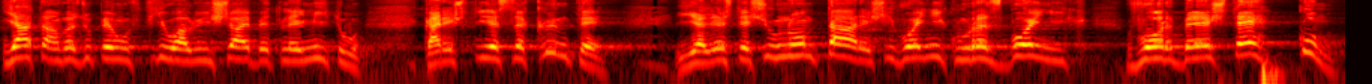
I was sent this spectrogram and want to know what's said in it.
Iată, am văzut pe un fiu al lui Șaibet Leimitu, care știe să cânte. El este și un om tare și voinic, un războinic. Vorbește cum?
